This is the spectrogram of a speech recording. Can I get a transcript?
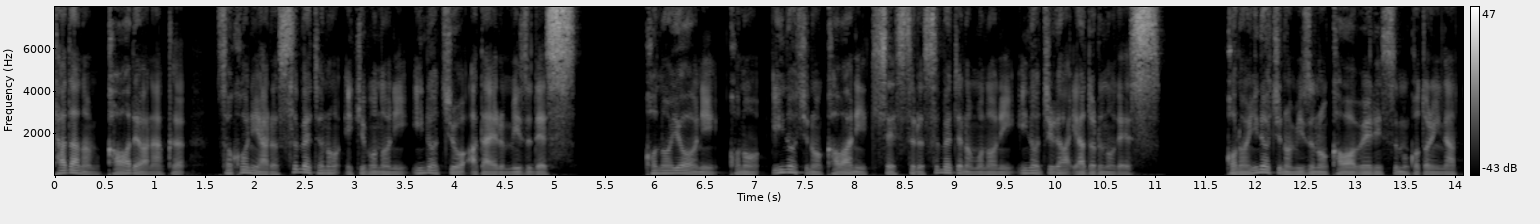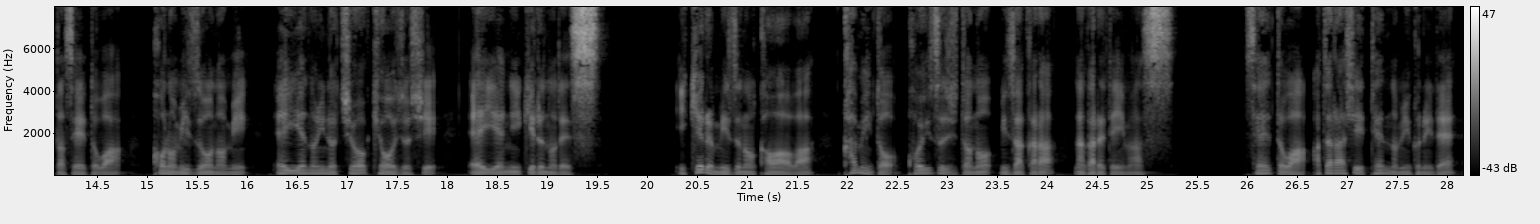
ただの川ではなく、そこにあるすべての生き物に命を与える水です。このように、この命の川に接するすべてのものに命が宿るのです。この命の水の川辺に住むことになった生徒は、この水を飲み、永遠の命を享受し、永遠に生きるのです。生ける水の川は、神と子羊との溝から流れています。生徒は新しい天の御国で、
